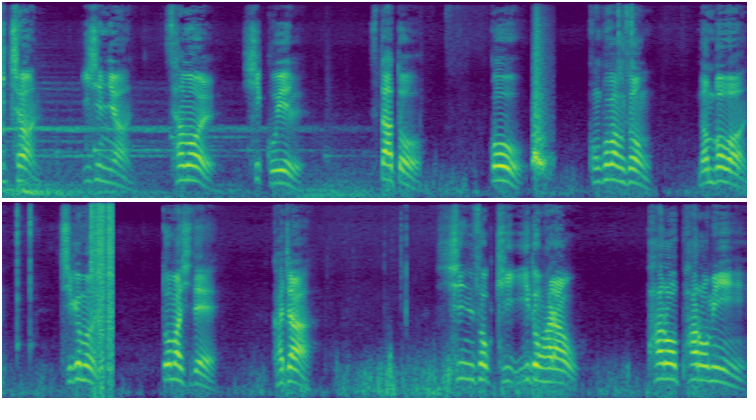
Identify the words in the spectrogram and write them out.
2020년 3월 19일. 스타트. 고. 공포방송 넘버원. 지금은 또마시대. 가자. 신속히 이동하라우 8585미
